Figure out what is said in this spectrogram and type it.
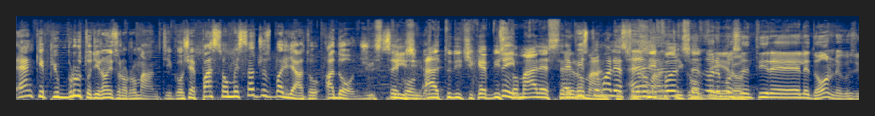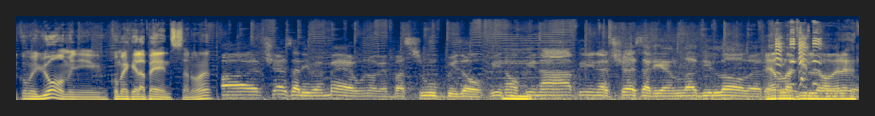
è anche più brutto di noi sono romantico, cioè passa un messaggio sbagliato ad oggi, secondo ah, me. tu dici che è visto Sì, male essere è visto romantico. male essere Eh, romantico. forse Dovremmo sentire le donne così come gli uomini, com'è che la pensano, eh? Ah, Cesari per me è uno che va subito, fino, Mm. fino alla fine Cesari è un Latin lover. È un Latin lover,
